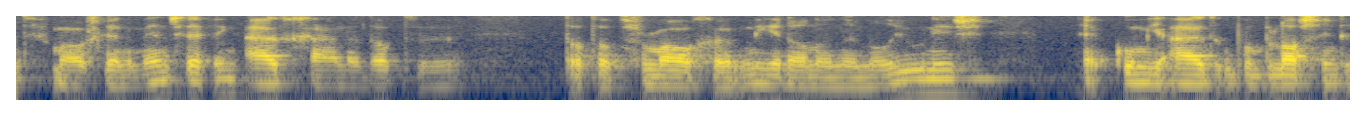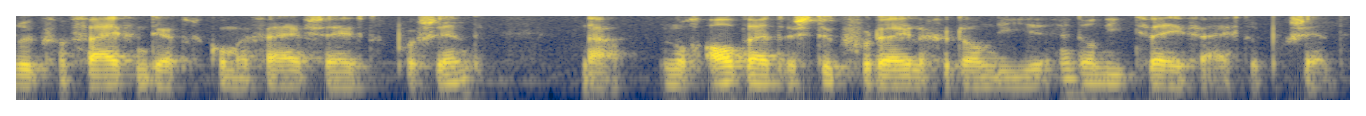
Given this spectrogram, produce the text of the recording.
vermogensrendementsheffing, uitgaande dat, uh, dat dat vermogen meer dan een miljoen is, uh, kom je uit op een belastingdruk van 35,75%. Nou, nog altijd een stuk voordeliger dan die, dan die 52%.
